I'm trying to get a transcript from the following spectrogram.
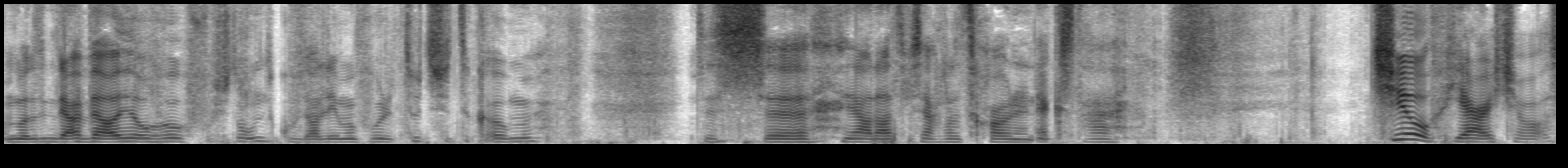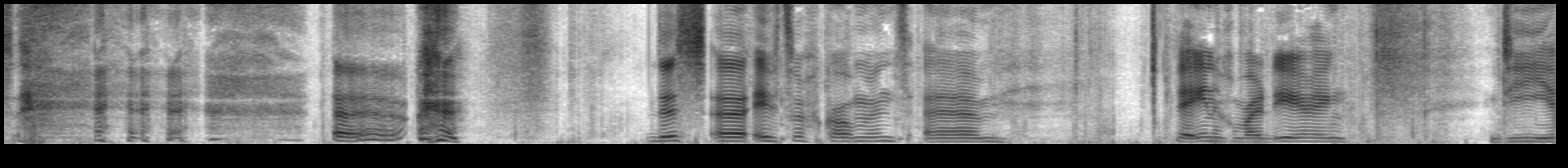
omdat ik daar wel heel hoog voor stond. Ik hoefde alleen maar voor de toetsen te komen. Dus uh, ja, laten we zeggen dat het gewoon een extra chill jaartje was. uh, dus uh, even terugkomend. Um, de enige waardering die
